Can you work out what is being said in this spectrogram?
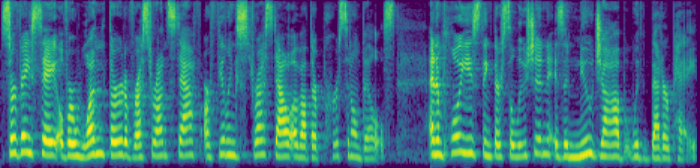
Surveys say over one third of restaurant staff are feeling stressed out about their personal bills. And employees think their solution is a new job with better pay.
